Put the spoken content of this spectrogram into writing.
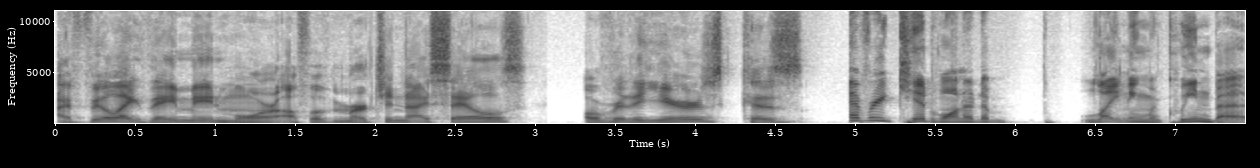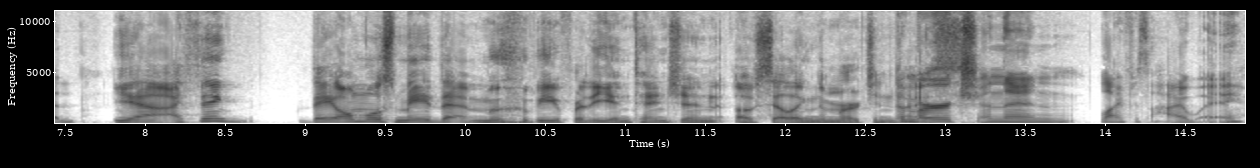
I feel like they made more off of merchandise sales over the years because Every kid wanted a Lightning McQueen bed. Yeah, I think they almost made that movie for the intention of selling the merchandise. The merch and then Life is a Highway.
